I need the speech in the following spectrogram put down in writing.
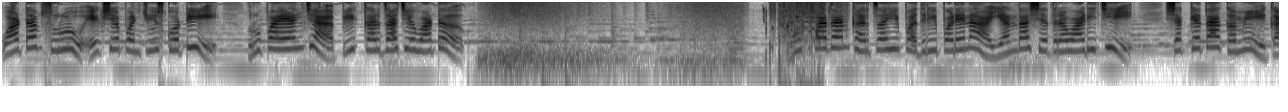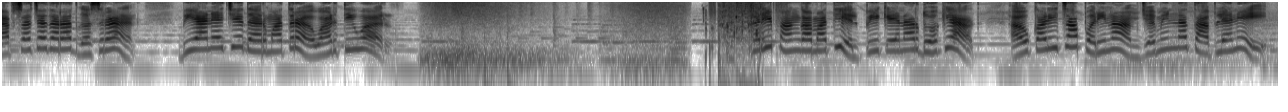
वाटप सुरू एकशे पंचवीस कोटी रुपयांच्या पीक कर्जाचे वाटप. उत्पादन खर्च ही पदरी पडेना यंदा क्षेत्रवाढीची शक्यता कमी कापसाच्या दरात घसरण बियाण्याचे दर मात्र वाढतीवर. खरीप हंगामातील पीक येणार धोक्यात अवकाळीचा परिणाम जमीन तापल्याने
